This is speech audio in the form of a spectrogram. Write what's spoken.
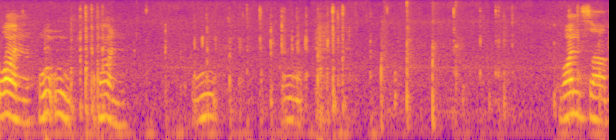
One. Ooh, ooh. One. Ooh. Ooh. One sub.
